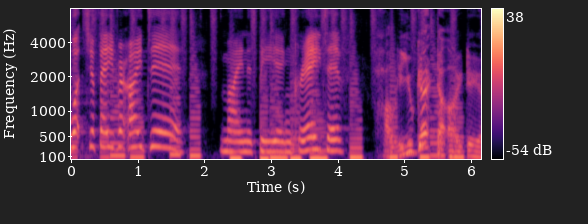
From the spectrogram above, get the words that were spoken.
What's your favorite idea? Mine is being creative. How do you get the idea?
